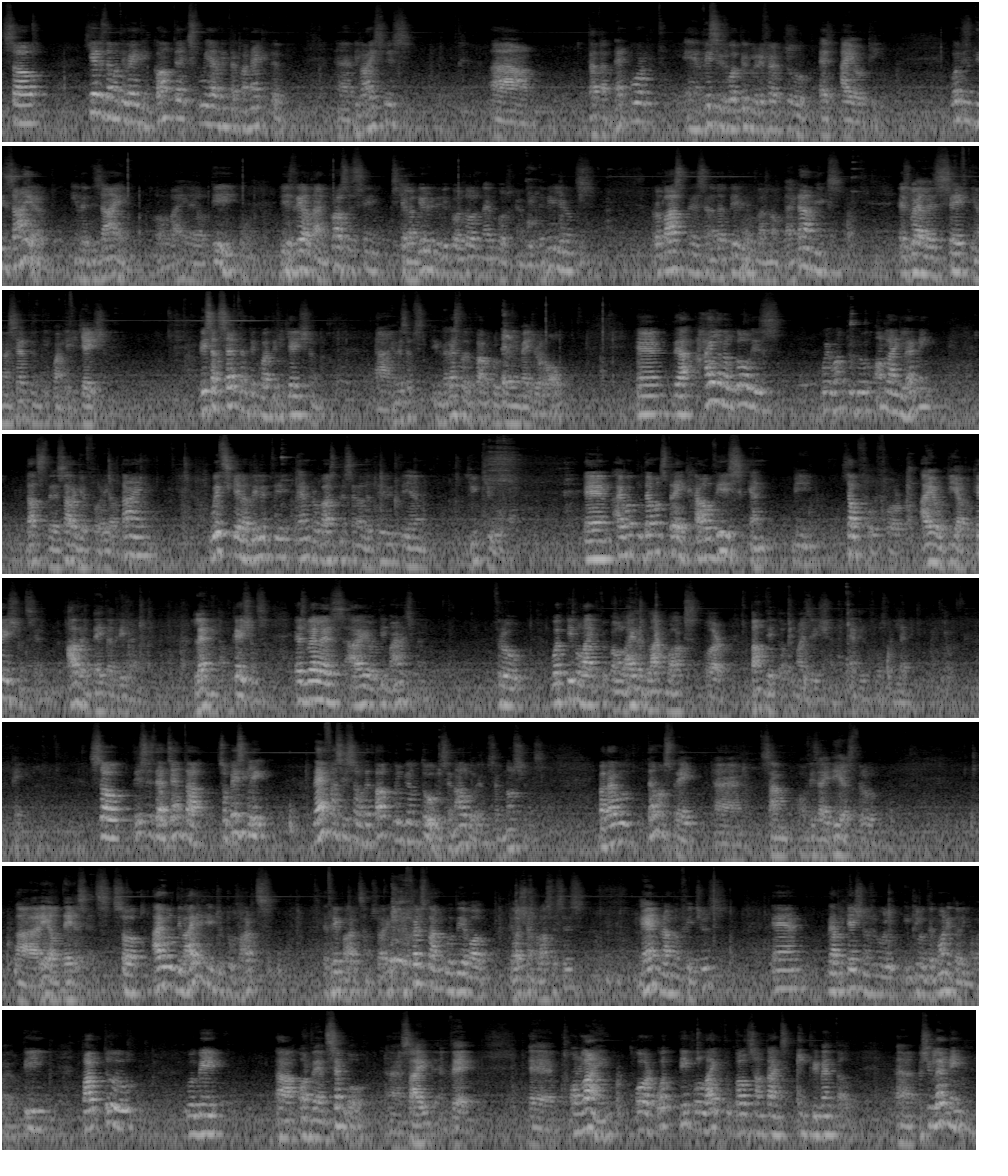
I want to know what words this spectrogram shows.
So, here is the motivating context. We have interconnected uh, devices um, that are networked, and this is what people refer to as IoT. What is desired in the design of IoT is real-time processing, scalability, because those networks can be in the millions, robustness and adaptivity to unknown dynamics, as well as safety and uncertainty quantification. This uncertainty quantification uh, in, the in, the rest of the talk will play a major role. And the high-level goal is we want to do online learning. That's the surrogate for real time, with scalability and robustness and adaptivity and YouTube. And I want to demonstrate how this can be helpful for IoT applications and other data-driven learning applications, as well as IoT management through what people like to call either black box or bounded optimization and reinforcement learning. So this is the agenda. So basically, the emphasis of the talk will be on tools and algorithms and notions. But I will demonstrate uh, some of these ideas through uh, real data sets. So I will divide it into two parts, uh, three parts, I'm sorry. The first one will be about Gaussian processes and random features. And the applications will include the monitoring of IoT. Part two will be uh, on the ensemble uh, side and the uh, online, or what people like to call sometimes incremental. Uh, machine learning,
